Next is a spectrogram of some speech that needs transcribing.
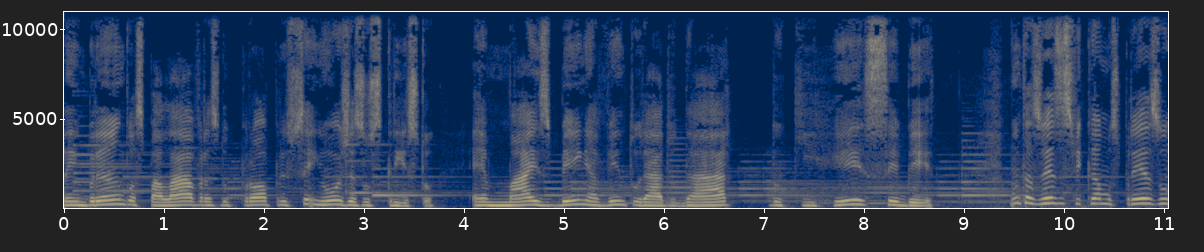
lembrando as palavras do próprio Senhor Jesus Cristo. É mais bem-aventurado dar do que receber. Muitas vezes ficamos presos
